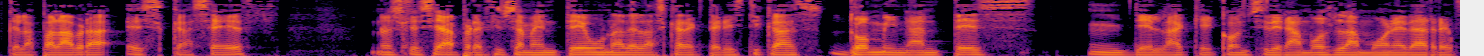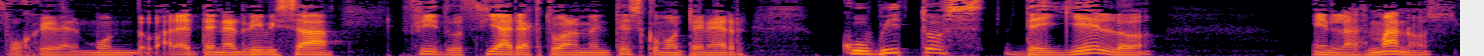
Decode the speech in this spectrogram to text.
que la palabra escasez no es que sea precisamente una de las características dominantes de la que consideramos la moneda refugio del mundo, ¿vale? Tener divisa fiduciaria actualmente es como tener cubitos de hielo en las manos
